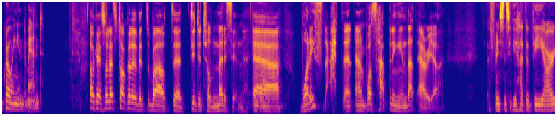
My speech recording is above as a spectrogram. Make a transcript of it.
growing in demand. Okay, so let's talk a little bit about uh, digital medicine. Uh, what is that, and, and, what's happening in that area? For instance, if you have a VR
